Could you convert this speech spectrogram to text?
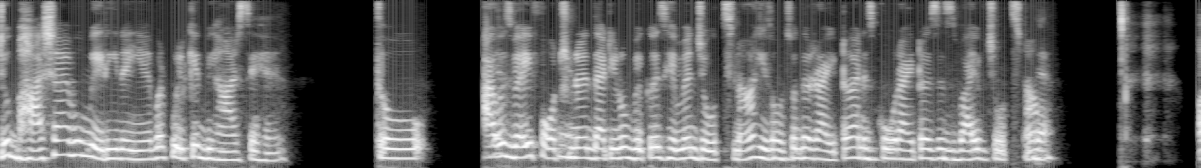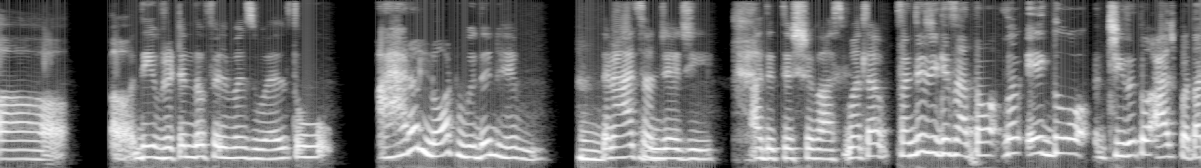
जो भाषा है वो मेरी नहीं है बट पुलकित बिहार से है। तो I was very fortunate that you know because him and Jyotsna he is also the writer and his co writer is his wife Jyotsna Yeah. uh, uh, they've written the film as well. So i had a lot within him. Then i had sanjay ji aditya shivas मतलब संजय जी के साथ तो मतलब एक दो चीज़ें तो आज पता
